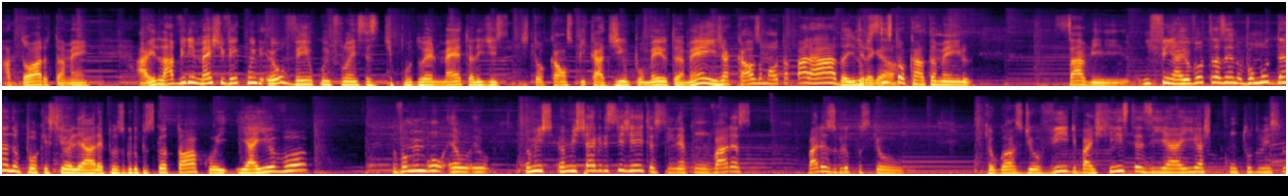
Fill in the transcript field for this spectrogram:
Adoro também. Aí lá vira e mexe, vem com, eu venho com influências tipo do Hermeto ali, de, de tocar uns picadinhos pro meio também, e já causa uma outra parada. E Que não legal. preciso tocar também, sabe? Enfim, aí eu vou trazendo, vou mudando um pouco esse olhar aí pros grupos que eu toco, e, e aí eu vou eu vou me eu, eu, eu, me, eu me enxergo desse jeito, assim, né? Com várias, vários grupos que eu, que eu gosto de ouvir, de baixistas, e aí acho que com tudo isso,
